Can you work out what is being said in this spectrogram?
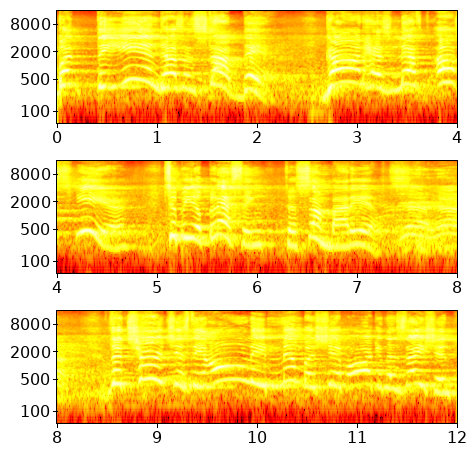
But the end doesn't stop there. God has left us here to be a blessing to somebody else. Yeah, yeah. The church is the only membership organization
